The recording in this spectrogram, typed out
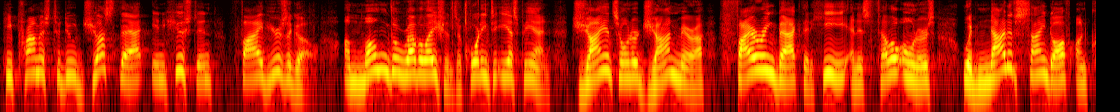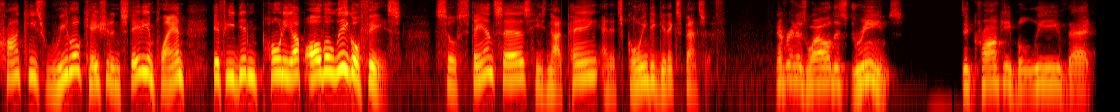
He promised to do just that in Houston five years ago. Among the revelations, according to ESPN, Giants owner John Mara firing back that he and his fellow owners would not have signed off on Kroenke's relocation and stadium plan if he didn't pony up all the legal fees. So Stan says he's not paying and it's going to get expensive. Never in his wildest dreams did Kroenke believe that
